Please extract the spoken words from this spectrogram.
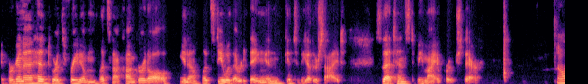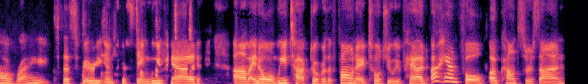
if we're going to head towards freedom, let's not conquer it all. You know, let's deal with everything and get to the other side. So that tends to be my approach there. Oh, right. That's very interesting. We've had, um, I know when we talked over the phone, I told you we've had a handful of counselors on.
